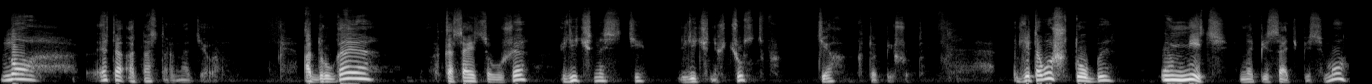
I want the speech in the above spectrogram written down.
Но это одна сторона дела. А другая касается уже личности, личных чувств тех, кто пишут. Для того, чтобы уметь написать письмо,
